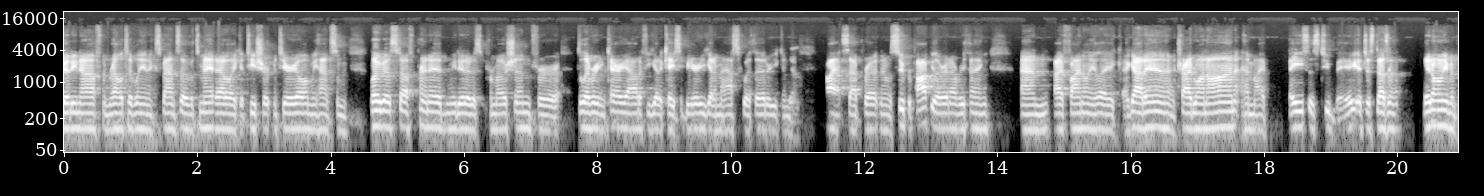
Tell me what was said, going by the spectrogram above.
good enough and relatively inexpensive. It's made out of like a t-shirt material, and we had some logo stuff printed, and we did it as promotion for delivery and carry out. If you get a case of beer, you get a mask with it, or you can yeah. buy it separate. And it was super popular and everything. And I finally like I got in, and I tried one on, and my face is too big. It just doesn't. They don't even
